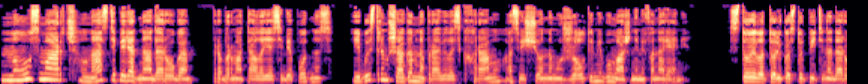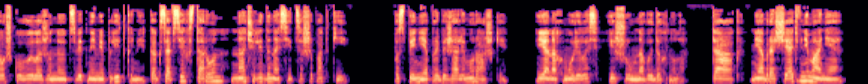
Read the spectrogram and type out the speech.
«Ну, Смарч, у нас теперь одна дорога», – пробормотала я себе под нос и быстрым шагом направилась к храму, освещенному желтыми бумажными фонарями. Стоило только ступить на дорожку, выложенную цветными плитками, как со всех сторон начали доноситься шепотки. По спине пробежали мурашки. Я нахмурилась и шумно выдохнула. «Так, не обращать внимания!»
